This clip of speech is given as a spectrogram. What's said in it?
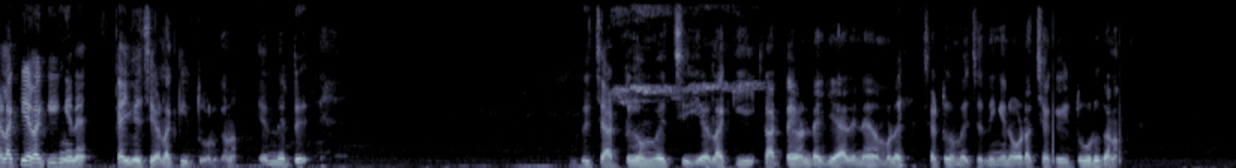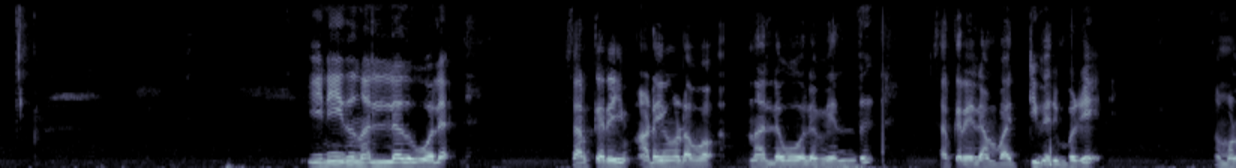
ഇളക്കി ഇളക്കി ഇങ്ങനെ കൈവച്ച് ഇളക്കി ഇട്ട് കൊടുക്കണം. എന്നിട്ട് ഇത് ചട്ടുകം വെച്ച് ഇളക്കി കട്ടയുണ്ടെങ്കിൽ അതിനെ നമ്മൾ ചട്ടുകം വെച്ച് ഇങ്ങനെ ഉടച്ചൊക്കെ ഇട്ട് കൊടുക്കണം. ഇനി ഇത് നല്ലതുപോലെ ശർക്കരയും അടയും കൂടെ നല്ലപോലെ വെന്ത് ശർക്കരയെല്ലാം വറ്റി വരുമ്പോഴേ നമ്മൾ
